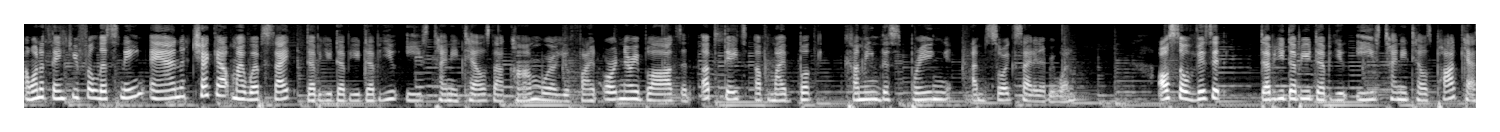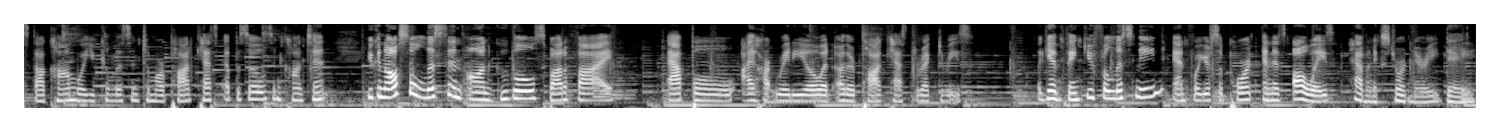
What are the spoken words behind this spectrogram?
I want to thank you for listening and check out my website, www.evestinytales.com, where you'll find ordinary blogs and updates of my book coming this spring. I'm so excited, everyone. Also, visit www.evestinytalespodcast.com, where you can listen to more podcast episodes and content. You can also listen on Google, Spotify, Apple, iHeartRadio, and other podcast directories. Again, thank you for listening and for your support. And as always, have an extraordinary day.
